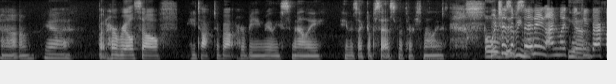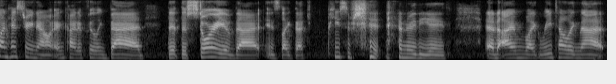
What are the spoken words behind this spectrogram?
Um, yeah. But her real self, he talked about her being really smelly. He was like obsessed with her smelliness, Oh, which is upsetting. I'm like yeah. looking back on history now and kind of feeling bad that the story of that is like that piece of shit, Henry VIII. And I'm like retelling that,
